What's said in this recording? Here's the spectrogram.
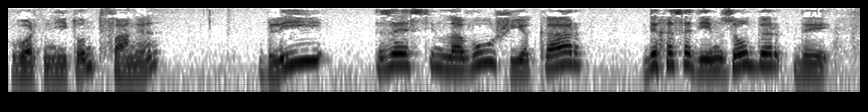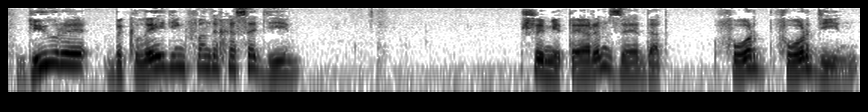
wordt niet ontvangen, bli 16 lavush yakar de chassadim, zonder de dure bekleding van de chassadim. Shemiterem ze dat voor, voordien,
